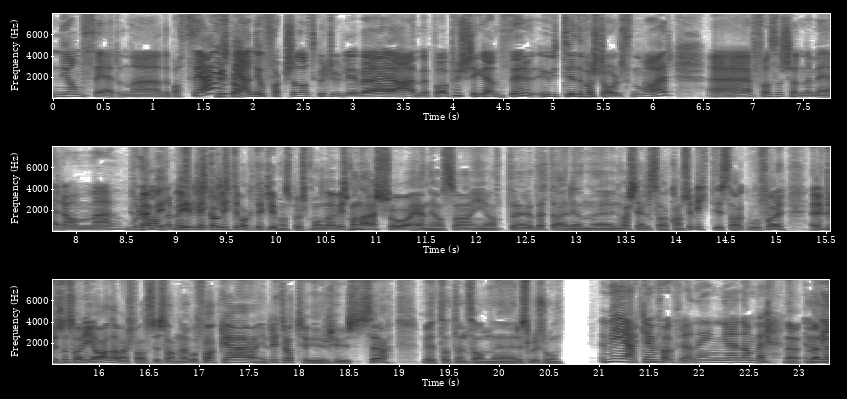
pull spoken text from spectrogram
nyanserende debatt. Så jeg skal- mener jo fortsatt at kulturlivet er med på å pushe grenser, utvide forståelsen vår, eh, få oss å skjønne mer om eh, hvordan andre andre tenker. vi, vi skal litt tilbake til klimaspørsmålet. Hvis man er så enig altså, i at uh, dette er en eh, universell sak, kanskje viktig sak, hvorfor Eller du som svarer ja, da, i hvert fall, Susanne. Hvorfor har ikke Litteraturhuset vedtatt en sånn eh, resolusjon? Vi er ikke en fagforening, eh, Dambi. Vi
